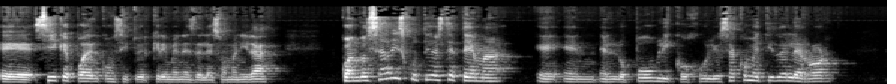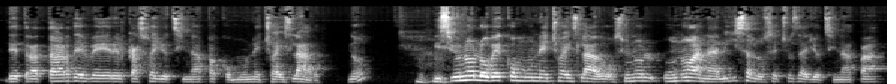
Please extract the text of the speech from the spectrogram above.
eh, sí que pueden constituir crímenes de lesa humanidad. Cuando se ha discutido este tema eh, en, lo público, Julio, se ha cometido el error de tratar de ver el caso Ayotzinapa como un hecho aislado, ¿no? Y si uno lo ve como un hecho aislado, o si uno, uno analiza los hechos de Ayotzinapa,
